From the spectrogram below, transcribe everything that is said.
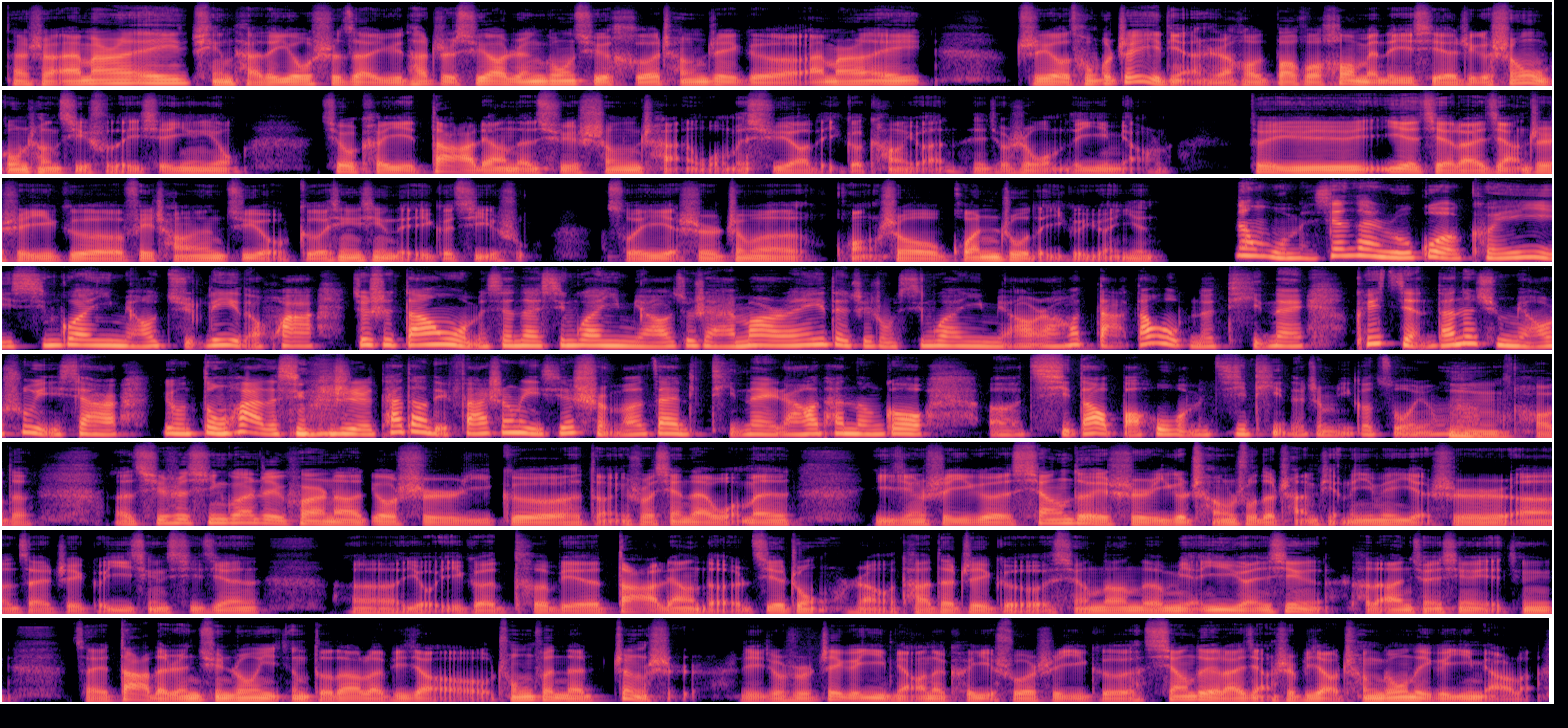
但是 mRNA 平台的优势在于，它只需要人工去合成这个 mRNA，只有通过这一点，然后包括后面的一些这个生物工程技术的一些应用，就可以大量的去生产我们需要的一个抗原，也就是我们的疫苗了。对于业界来讲，这是一个非常具有革新性的一个技术，所以也是这么广受关注的一个原因。那我们现在如果可以以新冠疫苗举例的话，就是当我们现在新冠疫苗就是 mRNA 的这种新冠疫苗，然后打到我们的体内，可以简单的去描述一下，用动画的形式，它到底发生了一些什么在体内，然后它能够呃起到保护我们机体的这么一个作用呢？嗯，好的。呃，其实新冠这块呢，又是一个等于说现在我们已经是一个相对是一个成熟的产品了，因为也是呃在这个疫情期间。呃，有一个特别大量的接种，然后它的这个相当的免疫原性，它的安全性已经在大的人群中已经得到了比较充分的证实。也就是说，这个疫苗呢，可以说是一个相对来讲是比较成功的一个疫苗了。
